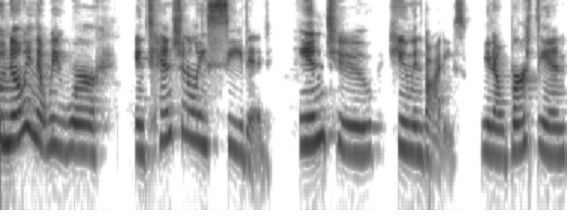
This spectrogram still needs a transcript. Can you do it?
knowing that we were intentionally seeded into human bodies, you know, birthed in,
